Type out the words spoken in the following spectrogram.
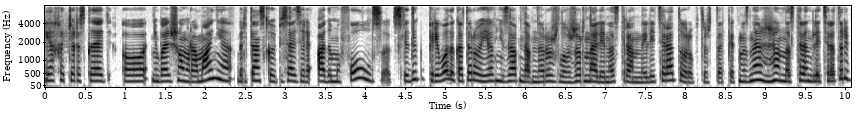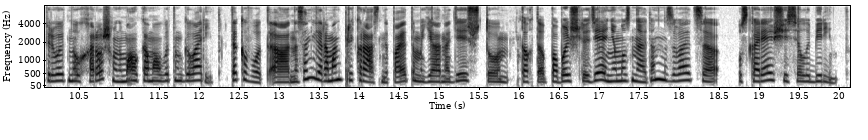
Я хочу рассказать о небольшом романе британского писателя Адама Фолза, следы перевода которого я внезапно обнаружила в журнале иностранной литературы, потому что, как мы знаем, журнал иностранной литературы переводит много хорошего, но мало кому об этом говорит. Так вот, а на самом деле роман прекрасный, поэтому я надеюсь, что как-то побольше людей о нем узнают. Он называется «Ускоряющийся лабиринт»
